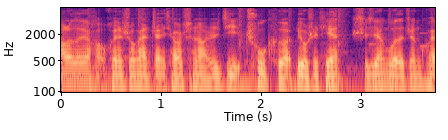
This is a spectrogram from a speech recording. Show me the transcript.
Hello，大家好，欢迎收看窄桥成长日记，出壳六十天，时间过得真快，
